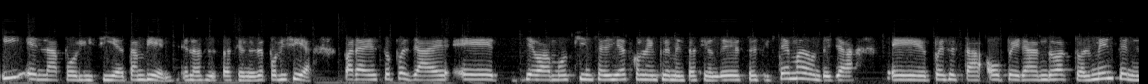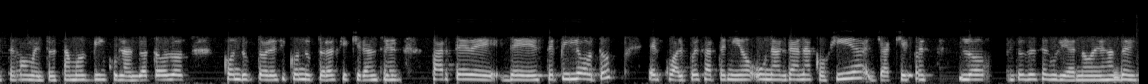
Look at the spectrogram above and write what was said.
y en la policía también, en las estaciones de policía. Para esto pues ya eh, llevamos 15 días con la implementación de este sistema donde ya eh, pues está operando actualmente. En este momento estamos vinculando a todos los conductores y conductoras que quieran ser parte de, de este piloto, el cual pues ha tenido una gran acogida, ya que pues los eventos de seguridad no dejan de,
